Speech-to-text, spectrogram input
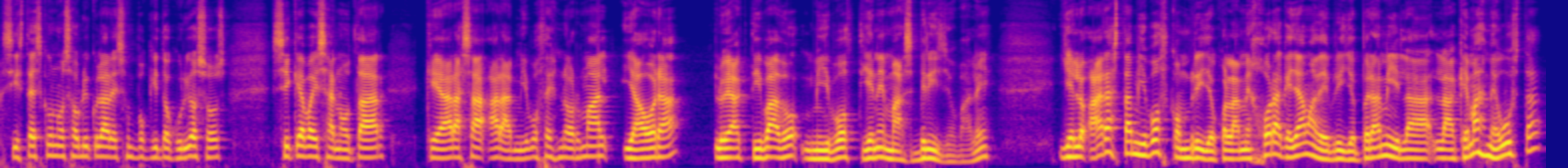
Si estáis con unos auriculares un poquito curiosos, sí que vais a notar que ahora, ahora mi voz es normal y ahora lo he activado, mi voz tiene más brillo, ¿vale? Y ahora está mi voz con brillo, con la mejora que llama de brillo, pero a mí la, la que más me gusta,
